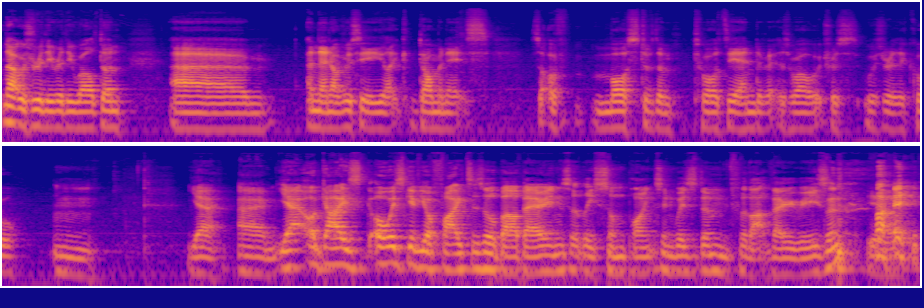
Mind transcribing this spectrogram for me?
that was really really well done. Um, and then obviously like dominates sort of most of them towards the end of it as well which was was really cool Yeah, um, yeah. Oh, guys, always give your fighters or barbarians at least some points in wisdom for that very reason. Yeah. Like,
